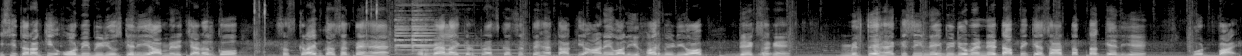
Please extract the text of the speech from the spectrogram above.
इसी तरह की और भी वीडियोस के लिए आप मेरे चैनल को सब्सक्राइब कर सकते हैं और वेल आइकन प्रेस कर सकते हैं ताकि आने वाली हर वीडियो आप देख सकें। मिलते हैं किसी नई वीडियो में नए टॉपिक के साथ। तब तक के लिए गुड बाय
